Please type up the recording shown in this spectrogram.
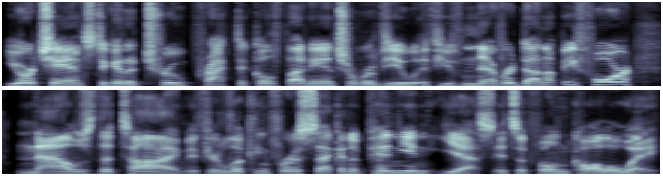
Your chance to get a true practical financial review. If you've never done it before, now's the time. If you're looking for a second opinion, yes, it's a phone call away.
